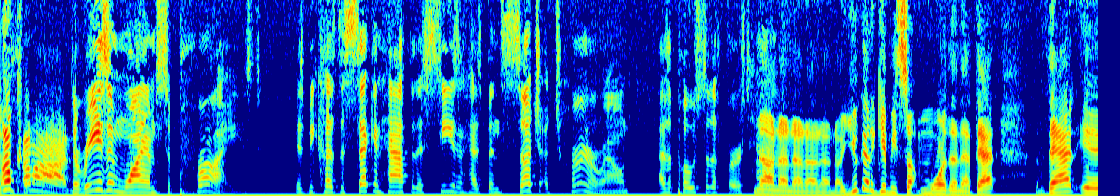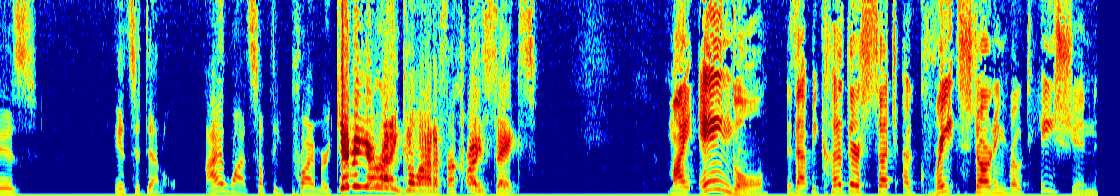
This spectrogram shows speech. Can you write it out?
Oh, come on. The reason why I'm surprised is because the second half of the season has been such a turnaround as opposed to the first half. No, no, no, no, no, no. You got to give me something more than that. That that is incidental. I want something primary. Give me your ankle on it, for Christ's sakes. My angle is that because they're such a great starting rotation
